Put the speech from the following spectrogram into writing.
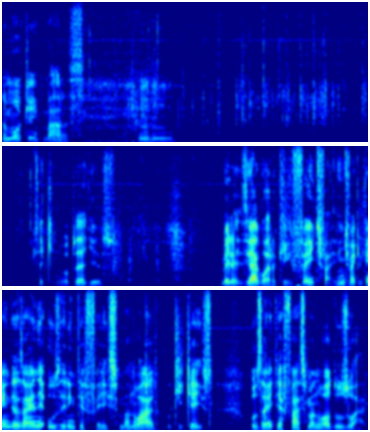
Damos ok, balas. Uhum. Isso aqui, não vou precisar disso. Beleza, e agora? O que a gente faz? A gente vai clicar em Designer, User Interface Manual. O que, que é isso? Usar a interface manual do usuário.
